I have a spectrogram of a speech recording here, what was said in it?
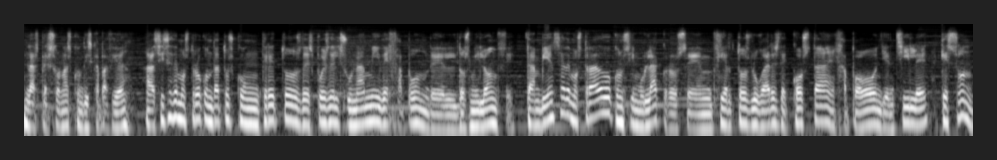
Las personas con discapacidad. Así se demostró con datos concretos después del tsunami de Japón del 2011. También se ha demostrado con simulacros en ciertos lugares de costa, en Japón y en Chile, que son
